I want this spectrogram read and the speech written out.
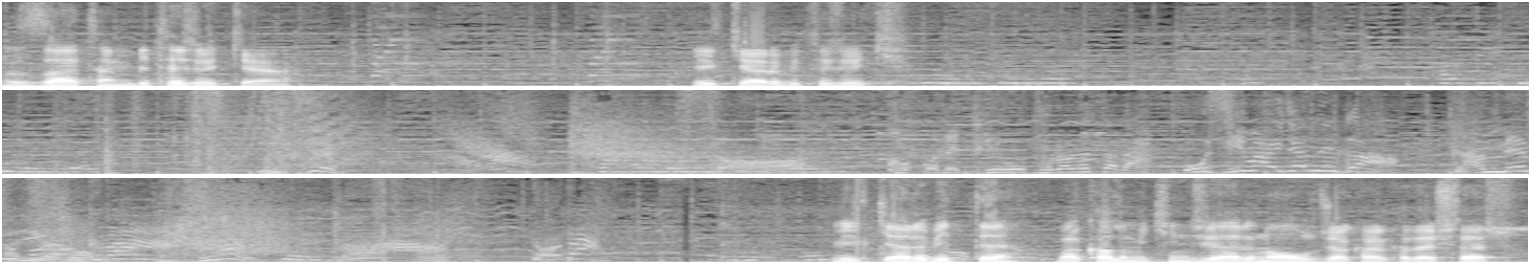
Zaten bitecek ya. İlk yarı bitecek. İlk yarı bitti. Bakalım ikinci yarı ne olacak arkadaşlar.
